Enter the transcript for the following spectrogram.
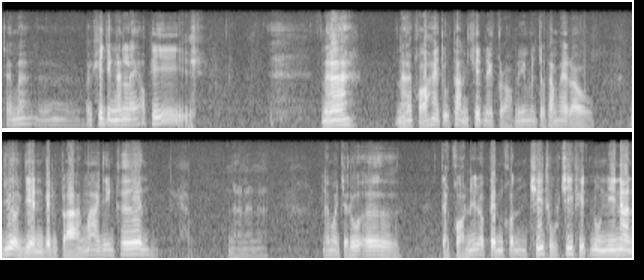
ใช่ไหมต้องคิดอย่างนั้นแล้วพี่ นะ นะขอให้ทุกท่านคิดในกรอบนี้มันจะทำให้เราเยือกเย็นเป็นกลางมากยิ่งขึ้นครับนะนะนะแล้วมันจะรู้เออ แต่ก่อนนี้เราเป็นคนชี้ถูกชี้ผิดนู่นนี่นั่น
